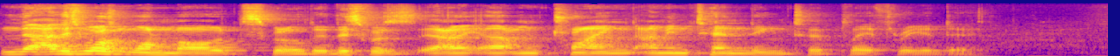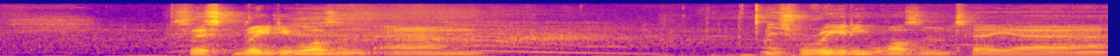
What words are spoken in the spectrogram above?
No, this wasn't one more Squirrel dude. This was I, I'm trying. I'm intending to play three a day. So this really wasn't. Um, this really wasn't a uh,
